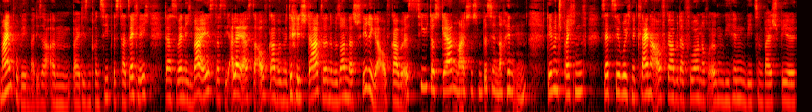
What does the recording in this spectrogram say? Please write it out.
Mein Problem bei, dieser, ähm, bei diesem Prinzip ist tatsächlich, dass wenn ich weiß, dass die allererste Aufgabe, mit der ich starte, eine besonders schwierige Aufgabe ist, ziehe ich das gern meistens ein bisschen nach hinten. Dementsprechend setz dir ruhig eine kleine Aufgabe davor noch irgendwie hin, wie zum Beispiel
